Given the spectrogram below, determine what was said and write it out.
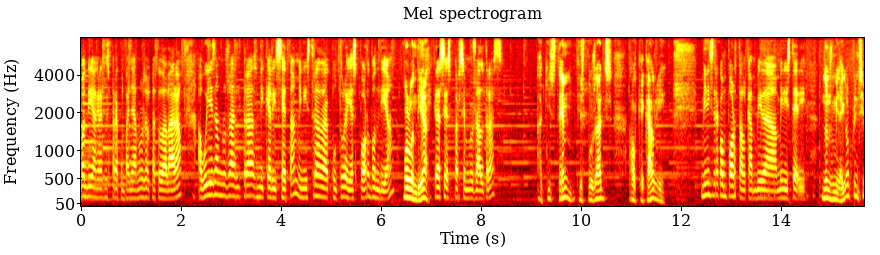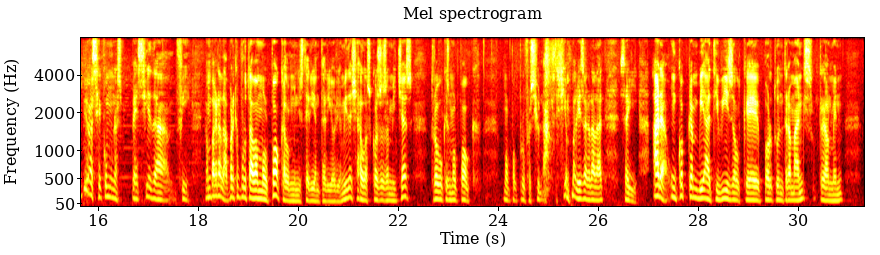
Bon dia, gràcies per acompanyar-nos al plató de l'Ara. Avui és amb nosaltres Miquel Iceta, ministre de Cultura i Esport. Bon dia. Molt bon dia. Gràcies per ser amb nosaltres. Aquí estem, disposats al que calgui. Ministre, com porta el canvi de ministeri? Doncs mira, jo al principi va ser com una espècie de... En fi, no em va agradar perquè portava molt poc al ministeri anterior i a mi deixar les coses a mitges trobo que és molt poc molt poc professional, si em m'hagués agradat seguir. Ara, un cop canviat i vist el que porto entre mans, realment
